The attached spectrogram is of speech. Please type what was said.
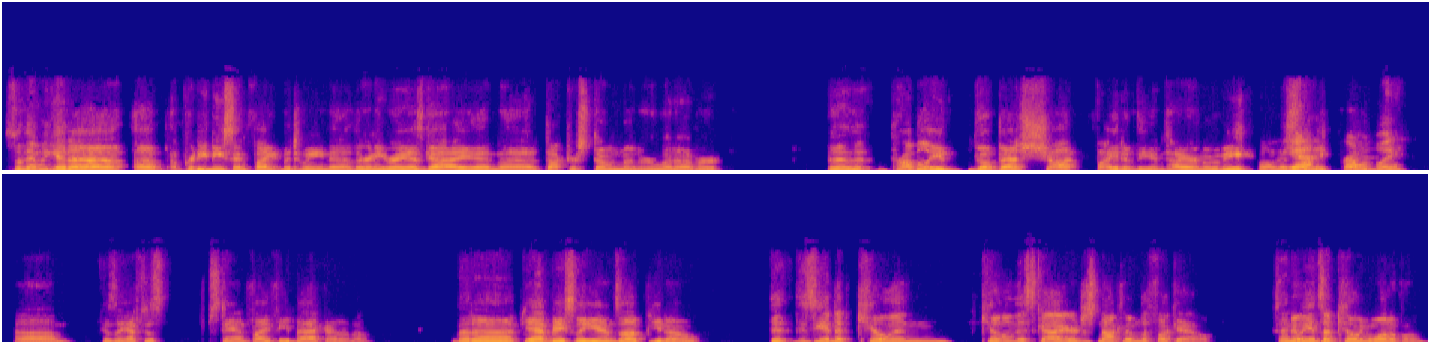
So then we get a, a, a pretty decent fight between uh, the Ernie Reyes guy and uh, Dr. Stoneman or whatever. Uh, probably the best shot fight of the entire movie, honestly. Yeah, probably. um because they have to stand five feet back? I don't know. But uh yeah basically he ends up you know th- does he end up killing killing this guy or just knocking him the fuck out? Because i know he ends up killing one of them.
